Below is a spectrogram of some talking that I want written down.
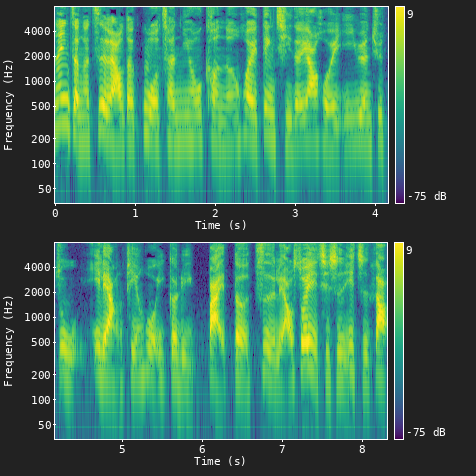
那你整个治疗的过程，你有可能会定期的要回医院去住一两天或一个礼拜的治疗，所以其实一直到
